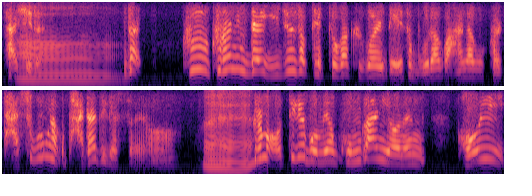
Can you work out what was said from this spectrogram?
사실은. 아. 그러니까 그 그런데 이준석 대표가 그거에 대해서 뭐라고 안 하고 그걸 다 수긍하고 받아들였어요. 네. 그러면 어떻게 보면 공관위원은 거의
